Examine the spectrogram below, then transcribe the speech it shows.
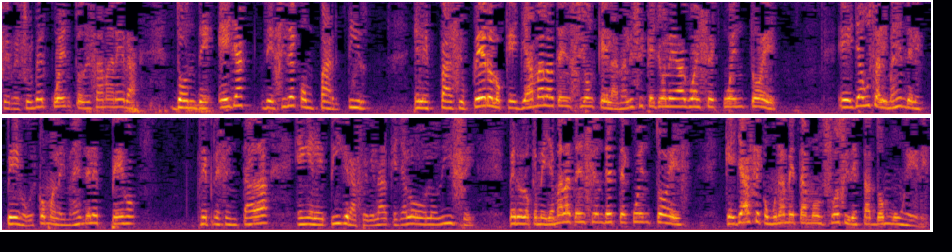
se resuelve el cuento de esa manera, donde ella decide compartir el espacio, pero lo que llama la atención, que el análisis que yo le hago a ese cuento es, ella usa la imagen del espejo, es como la imagen del espejo representada en el epígrafe, ¿verdad? Que ella lo, lo dice, pero lo que me llama la atención de este cuento es que ella hace como una metamorfosis de estas dos mujeres,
